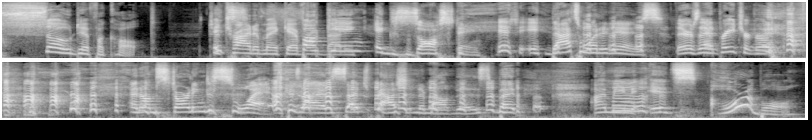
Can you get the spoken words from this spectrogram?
so difficult to try to make everybody? Fucking exhausting. It is. That's what it is. There's that preacher girl. and I'm starting to sweat because I have such passion about this. But I mean, it's horrible.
